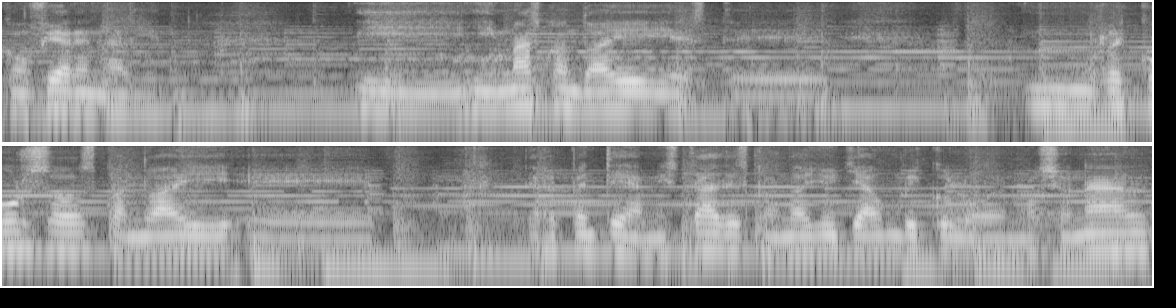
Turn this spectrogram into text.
confiar en alguien. Y, más cuando hay este, mm, recursos, cuando hay... Eh, de repente amistades, cuando hay ya un vínculo emocional.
